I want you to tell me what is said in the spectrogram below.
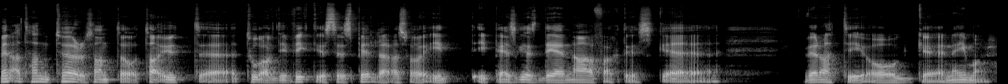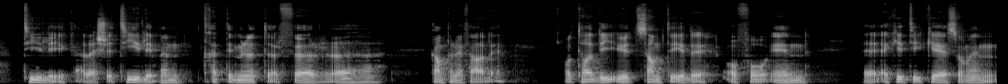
Men at han tør sant, å ta ut uh, to av de viktigste spillere, altså i, i PSGs DNA, faktisk. uh, Verratti og eh, Neymar tidlig, eller ikke tidlig, men 30 minutter før uh, kampen er ferdig. Og ta de ut samtidig og få inn uh, Ekitike som en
